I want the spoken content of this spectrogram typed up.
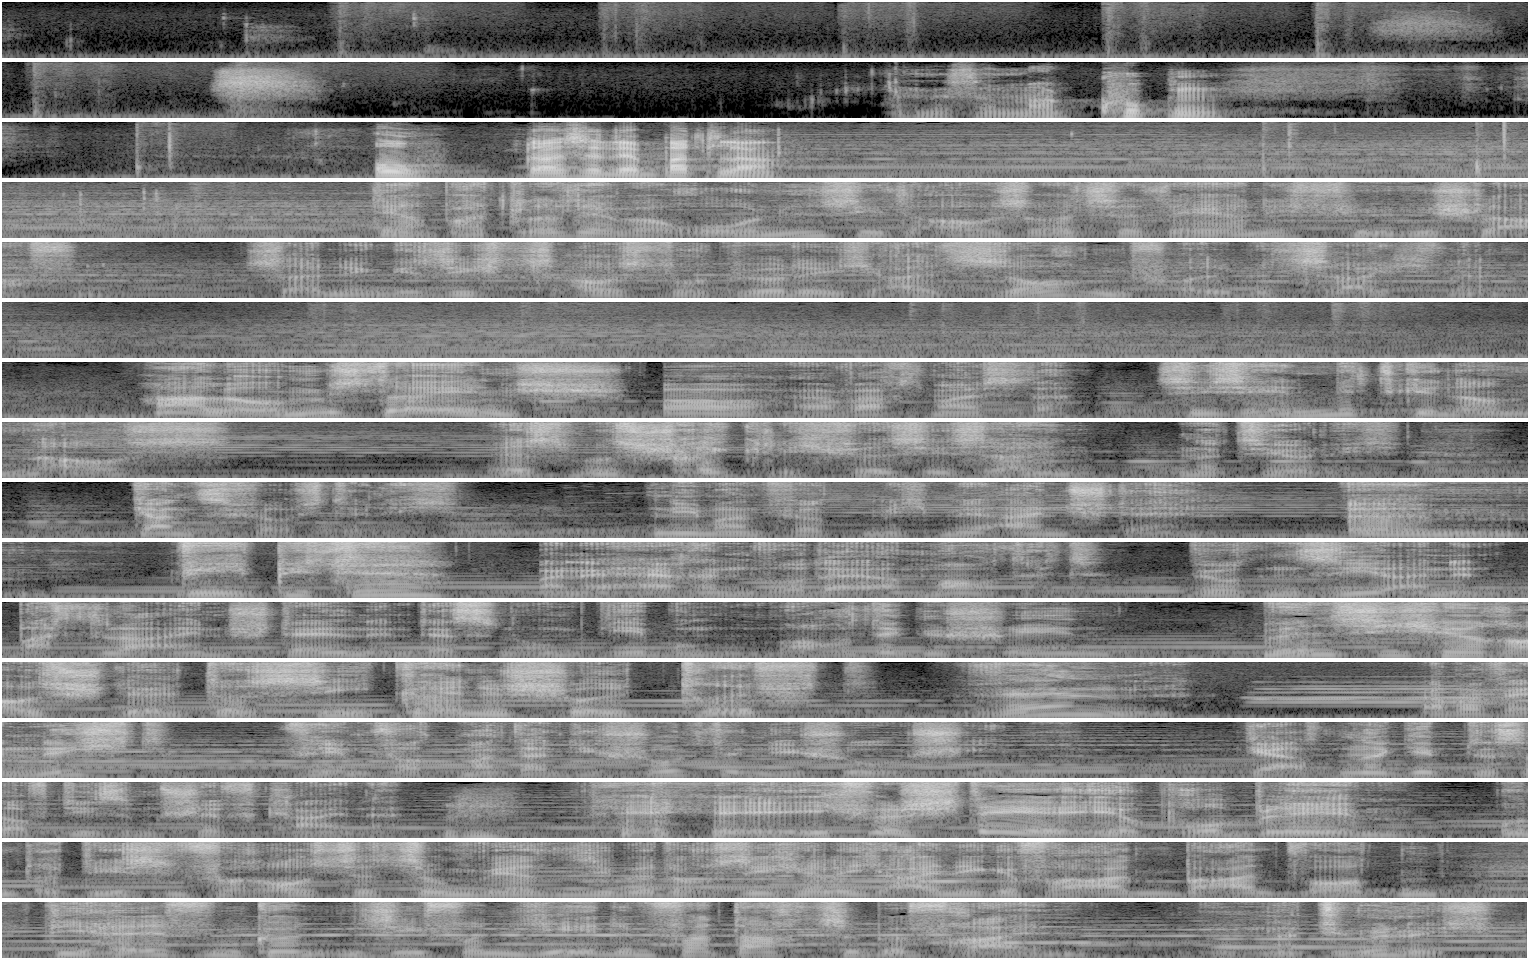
Müssen wir mal gucken. Oh, da ist ja der Butler. Der Butler der Baronin sieht aus, als hätte er nicht viel geschlafen. Seinen Gesichtsausdruck würde ich als sorgenvoll bezeichnen. Hallo, Mr. Inch. Oh, Herr Wachtmeister. Sie sehen mitgenommen aus. Es muss schrecklich für Sie sein. Natürlich. Ganz fürchterlich. Niemand wird mich mehr einstellen. Ähm, wie bitte? Meine Herrin wurde ermordet. Würden Sie einen Butler einstellen, in dessen Umgebung Morde geschehen? Wenn sich herausstellt, dass Sie keine Schuld trifft. Wenn. Aber wenn nicht, wem wird man dann die Schuld in die Schuhe schieben? Gärtner gibt es auf diesem Schiff keine. Ich verstehe Ihr Problem. Unter diesen Voraussetzungen werden Sie mir doch sicherlich einige Fragen beantworten, die helfen könnten, Sie von jedem Verdacht zu befreien. Natürlich.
